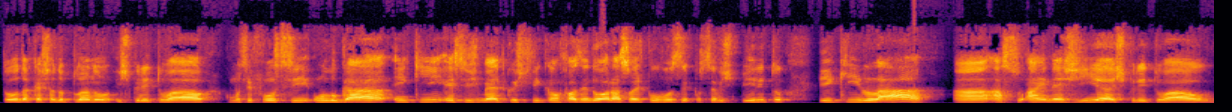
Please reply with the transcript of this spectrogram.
toda a questão do plano espiritual, como se fosse um lugar em que esses médicos ficam fazendo orações por você, por seu espírito, e que lá a, a, a energia espiritual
